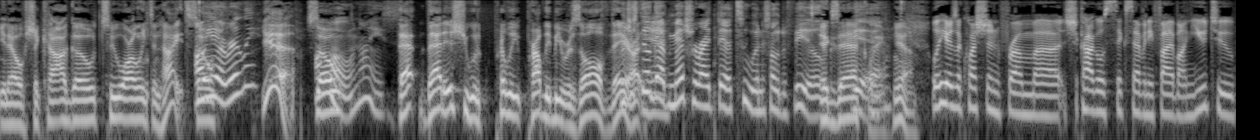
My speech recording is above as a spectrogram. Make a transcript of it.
you know, Chicago to Arlington Heights. So, Oh, yeah, really? Yeah. So Oh, nice. that that issue would probably probably be resolved there. But you still Yeah. got Metro right there too in the Soldier Field. exactly. Yeah. Yeah. Well, here's a question from uh, Chicago 675 on YouTube.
